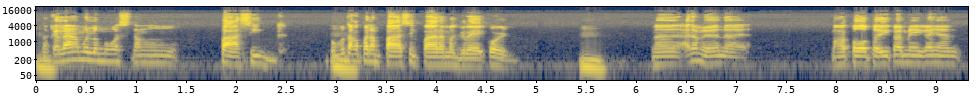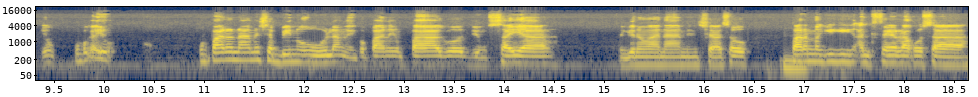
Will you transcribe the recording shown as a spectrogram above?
Mm. Na kailangan mo lumuwas ng Pasig. Pumunta mm. ka pa ng Pasig para mag-record. Mm. Na alam mo 'yun na mga totoy kami ganyan. Yung kumbaga yung kung paano namin siya binuo lang eh. Kung paano yung pagod, yung saya na ginawa namin siya. So, mm. para magiging unfair ako sa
